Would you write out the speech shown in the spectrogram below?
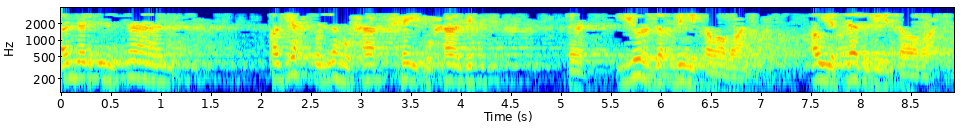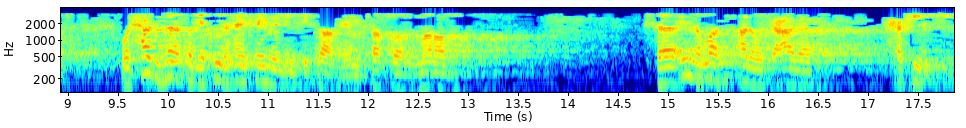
أن الإنسان قد يحصل له شيء حادث يرزق به تواضعا أو يزداد به تواضعا والحادث هذا قد يكون أحيانا شيء من الانكسار يعني فقر مرض. فإن الله سبحانه وتعالى حكيم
